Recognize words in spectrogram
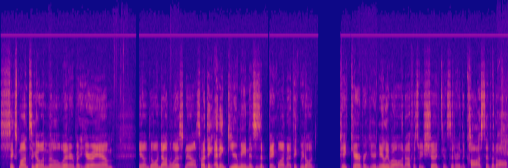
six months ago in the middle of winter, but here I am, you know, going down the list now. So I think I think gear maintenance is a big one. I think we don't take care of our gear nearly well enough as we should, considering the cost of it all.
